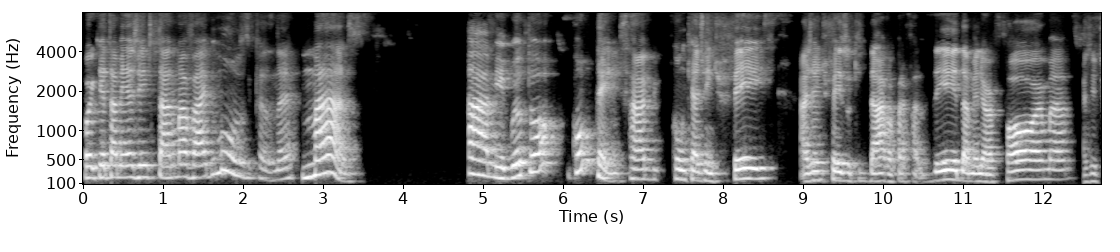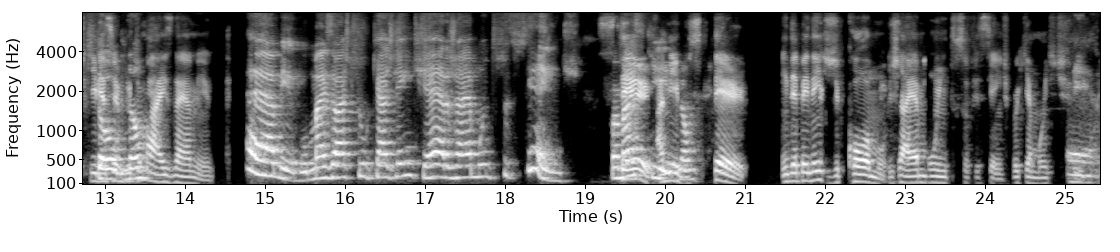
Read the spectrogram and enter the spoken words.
Porque também a gente tá numa vibe músicas, né? Mas, ah, amigo, eu tô contente, sabe? Com o que a gente fez. A gente fez o que dava pra fazer da melhor forma. A gente queria Estou- ser muito não- mais, né, amigo? É, amigo, mas eu acho que o que a gente era já é muito suficiente. Por mais Ser, que amigo, não- ser, independente de como, já é muito suficiente, porque é muito difícil. É,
